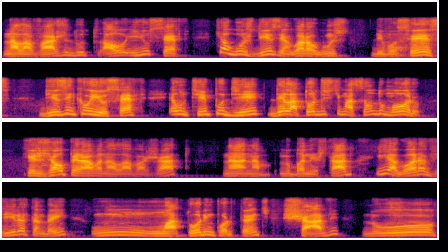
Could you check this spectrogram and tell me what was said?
na lavagem do ao Youssef, que alguns dizem, agora alguns de vocês, dizem que o Youssef é um tipo de delator de estimação do Moro que ele já operava na Lava Jato, na, na, no Banestado, e agora vira também um, um ator importante, chave, no,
